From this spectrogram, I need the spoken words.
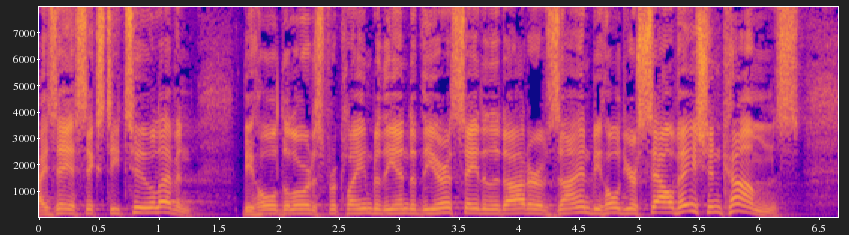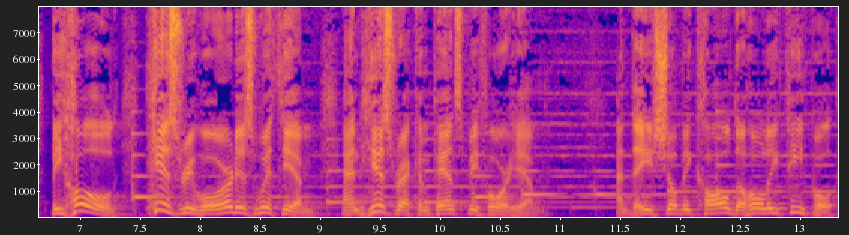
Isaiah 62, 11. Behold, the Lord is proclaimed to the end of the earth. Say to the daughter of Zion, Behold, your salvation comes. Behold, his reward is with him, and his recompense before him. And they shall be called the holy people,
